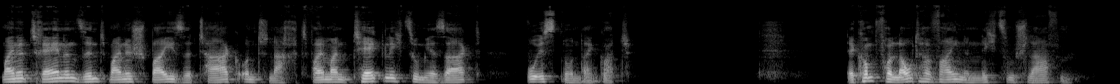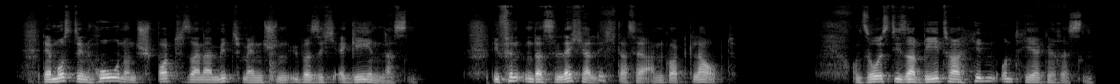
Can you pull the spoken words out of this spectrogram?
meine Tränen sind meine Speise Tag und Nacht, weil man täglich zu mir sagt, wo ist nun dein Gott? Der kommt vor lauter Weinen nicht zum Schlafen. Der muss den Hohn und Spott seiner Mitmenschen über sich ergehen lassen. Die finden das lächerlich, dass er an Gott glaubt. Und so ist dieser Beter hin und her gerissen.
